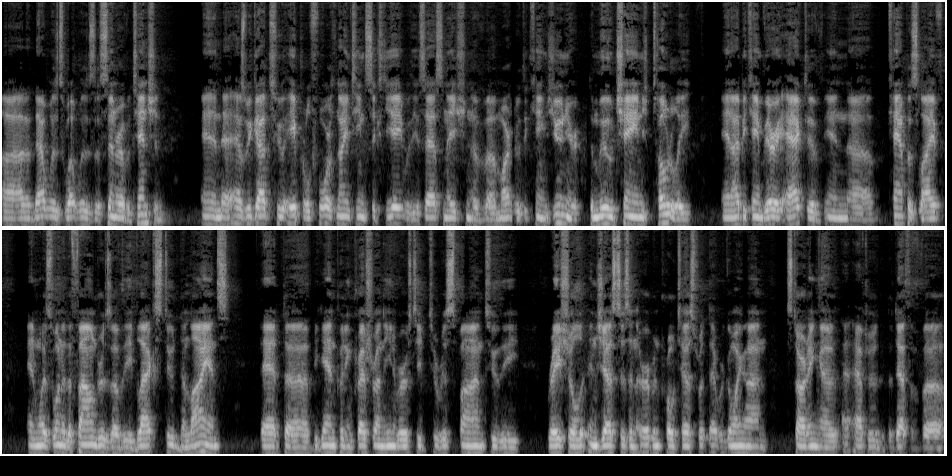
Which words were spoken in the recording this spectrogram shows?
Uh, that was what was the center of attention. And as we got to April 4th, 1968, with the assassination of uh, Martin Luther King Jr., the mood changed totally. And I became very active in uh, campus life and was one of the founders of the Black Student Alliance that uh, began putting pressure on the university to respond to the racial injustice and the urban protests that were going on starting uh, after the death of uh,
